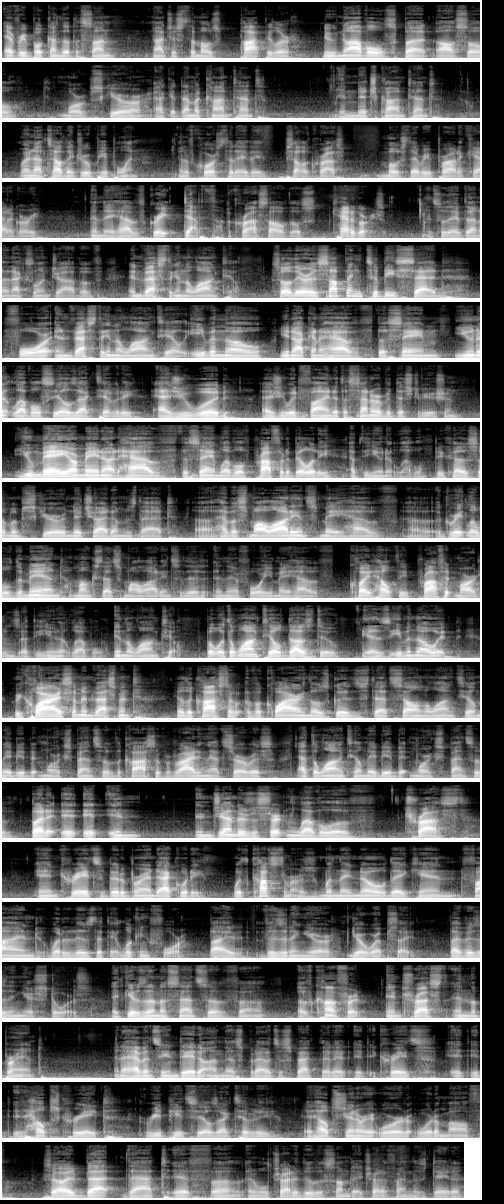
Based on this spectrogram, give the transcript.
every book under the sun not just the most popular new novels, but also more obscure academic content and niche content. And that's how they drew people in. And of course, today they sell across most every product category. And they have great depth across all of those categories. And so they've done an excellent job of investing in the long tail. So there is something to be said for investing in the long tail, even though you're not going to have the same unit level sales activity as you would as you would find at the center of a distribution. You may or may not have the same level of profitability at the unit level because some obscure niche items that uh, have a small audience may have uh, a great level of demand amongst that small audience, and, th- and therefore you may have quite healthy profit margins at the unit level in the long tail. But what the long tail does do is, even though it requires some investment You know, the cost of, of, acquiring those goods that sell in the long tail may be a bit more expensive. The cost of providing that service at the long tail may be a bit more expensive. But it, it in, engenders a certain level of trust and creates a bit of brand equity with customers when they know they can find what it is that they're looking for by visiting your, your website, by visiting your stores. It gives them a sense of, uh, of comfort and trust in the brand and I haven't seen data on this, but I would suspect that it, it, creates it, it, it, helps create repeat sales activity. It helps generate word word of mouth. So I would bet that if uh, and we'll try to do this someday, try to find this data,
